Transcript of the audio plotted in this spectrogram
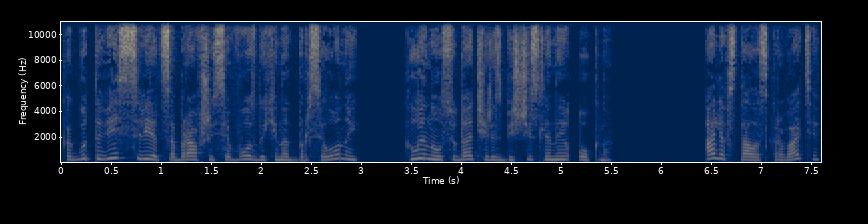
как будто весь свет, собравшийся в воздухе над Барселоной, хлынул сюда через бесчисленные окна. Аля встала с кровати,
